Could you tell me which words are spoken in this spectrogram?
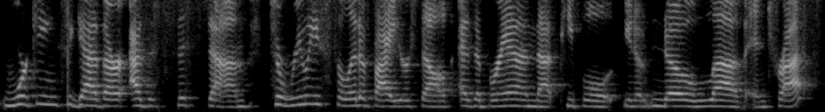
working together as a system to really solidify yourself as a brand that people, you know, know, love and trust.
